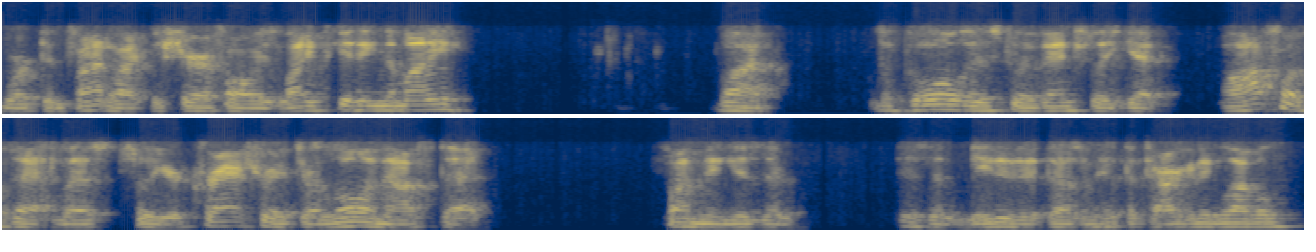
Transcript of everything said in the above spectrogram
worked in Fond du Lac, the sheriff always liked getting the money, but the goal is to eventually get off of that list so your crash rates are low enough that funding isn't isn't needed. It doesn't hit the targeting level.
